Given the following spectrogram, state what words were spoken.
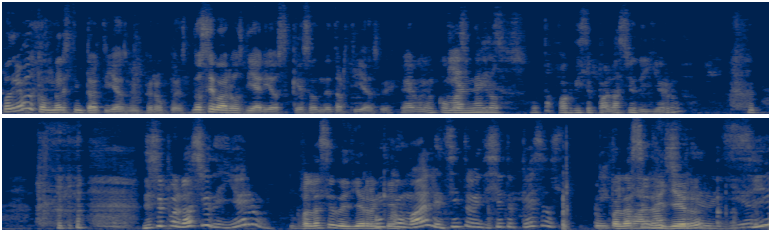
Podríamos comer sin tortillas, güey, pero pues 12 varos diarios que son de tortillas, güey. Mira, güey, un comal 10 negro. pesos. What the fuck, dice Palacio de Hierro. dice Palacio de Hierro. ¿Palacio de hierro Un comal en 127 pesos. ¿Un palacio de hierro? Sí.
